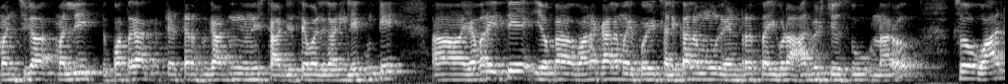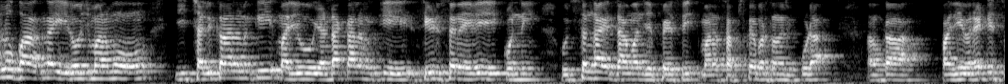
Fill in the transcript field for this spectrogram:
మంచిగా మళ్ళీ కొత్తగా టెరస్ గార్డెనింగ్ అనేది స్టార్ట్ చేసేవాళ్ళు కానీ లేకుంటే ఎవరైతే ఈ యొక్క వానాకాలం అయిపోయి చలికాలం ఎంట్రెస్ అయ్యి కూడా హార్వెస్ట్ చేస్తూ ఉన్నారో సో వారిలో భాగంగా ఈరోజు మనము ఈ చలికాలంకి మరియు ఎండాకాలంకి సీడ్స్ అనేవి కొన్ని ఉచితంగా ఇద్దామని చెప్పేసి మన సబ్స్క్రైబర్స్ అందరికి కూడా ఒక పది వెరైటీస్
